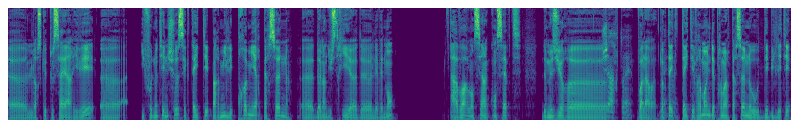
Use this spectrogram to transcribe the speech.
Euh, lorsque tout ça est arrivé, euh, il faut noter une chose, c'est que tu as été parmi les premières personnes euh, de l'industrie de l'événement à avoir lancé un concept de mesure... euh, Charte, ouais. voilà, ouais. Donc, Ouais, tu as, été vraiment une des premières personnes au début de l'été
